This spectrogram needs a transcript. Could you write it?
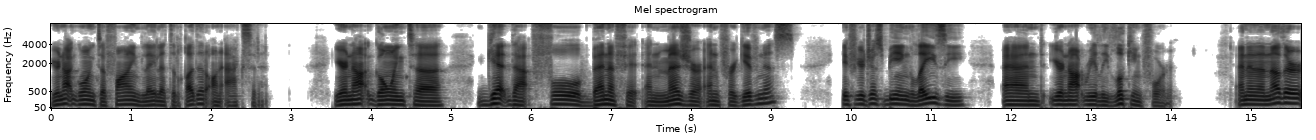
You're not going to find Laylatul Qadr on accident. You're not going to get that full benefit and measure and forgiveness if you're just being lazy and you're not really looking for it. And in another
